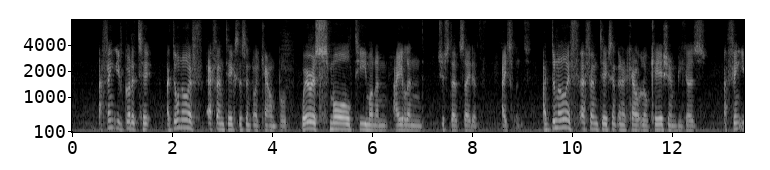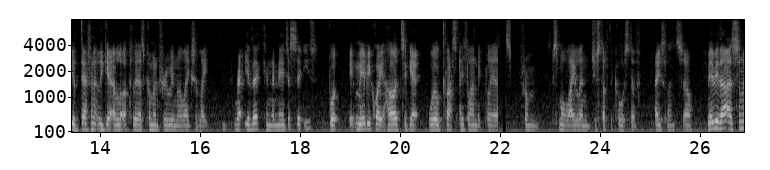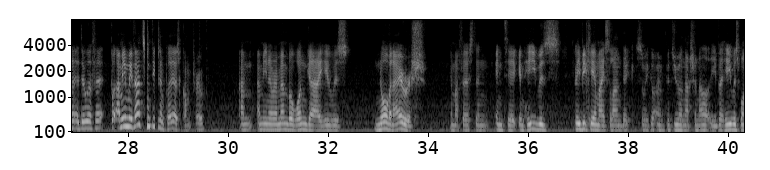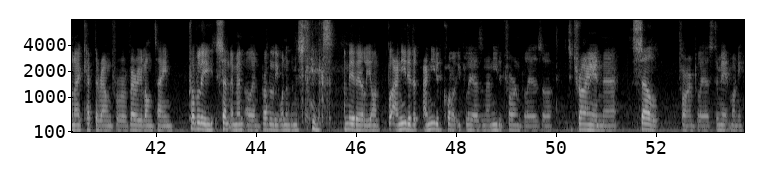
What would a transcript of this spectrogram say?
I think you've got to take. I don't know if FM takes this into account, but we're a small team on an island just outside of Iceland. I don't know if FM takes into account location because I think you'll definitely get a lot of players coming through in the likes of like Reykjavik and the major cities, but it may be quite hard to get world class Icelandic players from a small island just off the coast of Iceland. So maybe that has something to do with it. But I mean, we've had some decent players come through. Um, I mean, I remember one guy who was Northern Irish in my first in, intake, and he was he became Icelandic, so we got him for dual nationality. But he was one I kept around for a very long time. Probably sentimental and probably one of the mistakes I made early on. But I needed I needed quality players and I needed foreign players or to try and uh, sell foreign players to make money.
